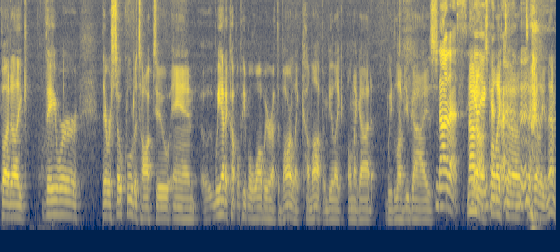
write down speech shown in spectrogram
But like they were they were so cool to talk to and we had a couple people while we were at the bar like come up and be like, "Oh my god, we love you guys." not us, Not Haley us, but like to, to Haley and them.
